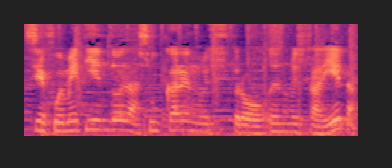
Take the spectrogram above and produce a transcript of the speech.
se fue metiendo el azúcar en, nuestro, en nuestra dieta.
